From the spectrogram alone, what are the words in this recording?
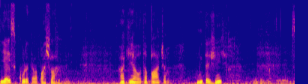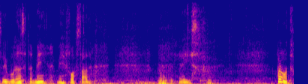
E é escura aquela parte lá. Aqui a outra parte, ó. Muita gente. Segurança também, bem reforçada. É isso. Pronto.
